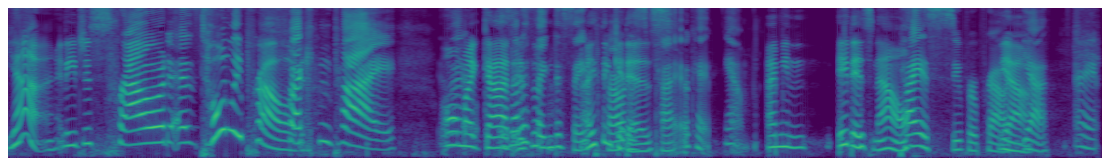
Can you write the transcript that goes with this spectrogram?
Yeah, and he just Proud as totally proud. fucking pie. Is Oh that- my God, Is that a isn't- thing to say? I think Proud it as is. Pie. Okay. Yeah. I mean, it is now. Pie is super proud. Yeah. Yeah. All right.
